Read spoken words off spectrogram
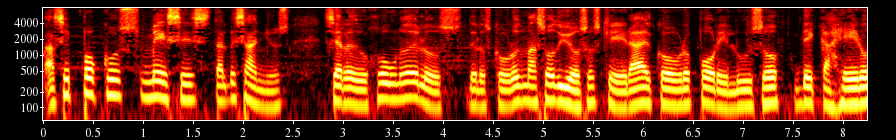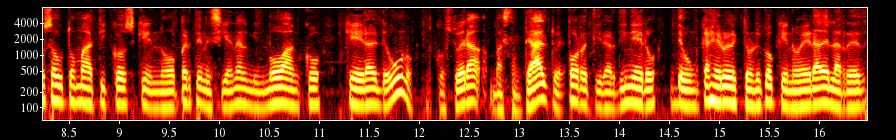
Hace pocos meses, tal vez años, se redujo uno de los, de los cobros más odiosos, que era el cobro por el uso de cajeros automáticos que no pertenecían al mismo banco que era el de uno. El costo era bastante alto por retirar dinero de un cajero electrónico que no era de la red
